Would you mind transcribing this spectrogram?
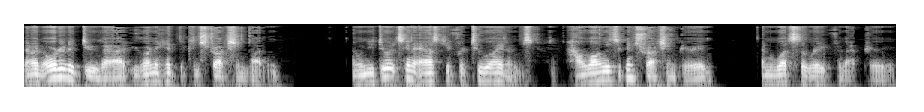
Now in order to do that, you're going to hit the construction button. And when you do it, it's going to ask you for two items. How long is the construction period, and what's the rate for that period?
